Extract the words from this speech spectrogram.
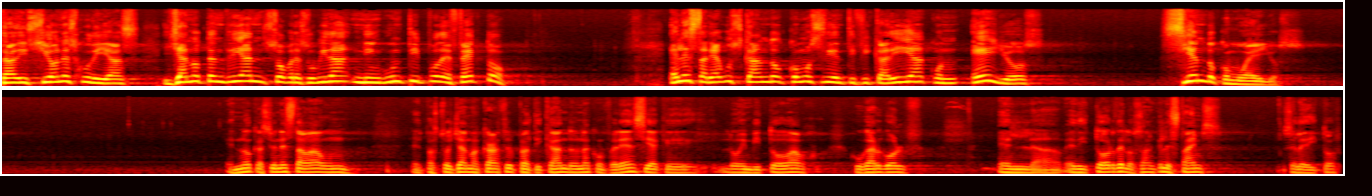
tradiciones judías ya no tendrían sobre su vida ningún tipo de efecto. Él estaría buscando cómo se identificaría con ellos siendo como ellos. En una ocasión estaba el pastor John MacArthur platicando en una conferencia que lo invitó a jugar golf. El uh, editor de Los Angeles Times, es el editor.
